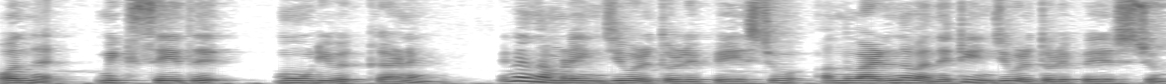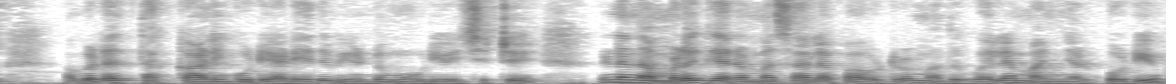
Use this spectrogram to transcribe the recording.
ഒന്ന് മിക്സ് ചെയ്ത് മൂടി വെക്കുകയാണ് പിന്നെ നമ്മൾ ഇഞ്ചി വെളുത്തുള്ളി പേസ്റ്റും ഒന്ന് വഴന്ന് വന്നിട്ട് ഇഞ്ചി വെളുത്തുള്ളി പേസ്റ്റും അവിടെ തക്കാളിയും കൂടി ആഡ് ചെയ്ത് വീണ്ടും മൂടി വെച്ചിട്ട് പിന്നെ നമ്മൾ ഗരം മസാല പൗഡറും അതുപോലെ മഞ്ഞൾപ്പൊടിയും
